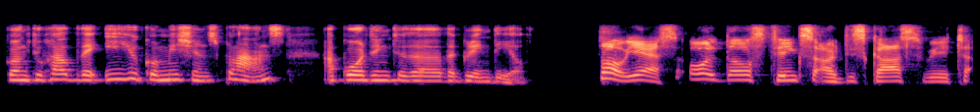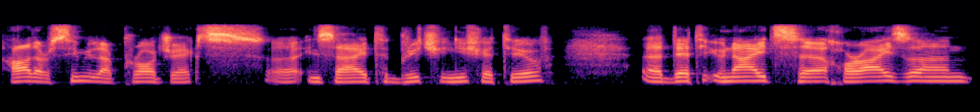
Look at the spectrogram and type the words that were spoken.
going to help the EU Commission's plans according to the, the Green Deal? So yes, all those things are discussed with other similar projects uh, inside Bridge Initiative that unites uh, Horizon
